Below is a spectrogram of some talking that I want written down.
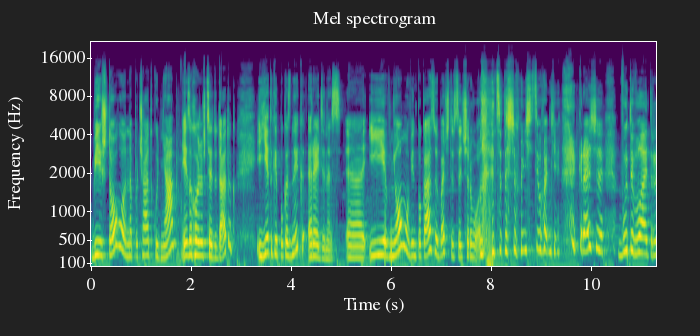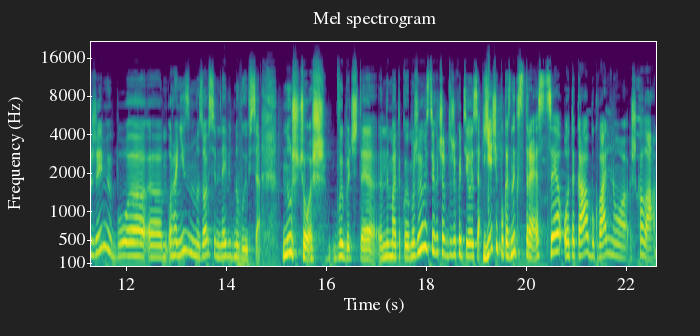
Більш того, на початку дня я заходжу в цей додаток, і є такий показник readiness. Е, і в ньому він показує, бачите, все червоне. Це те, що мені сьогодні краще бути в лайт режимі, бо е, організм зовсім не відновився. Ну що ж, вибачте, немає такої можливості, хоча б дуже хотілося. Є ще показник стрес. Це отака буквально шкала.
